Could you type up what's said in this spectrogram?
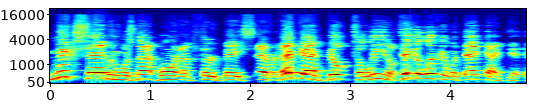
Nick Saban was not born on third base ever. That guy built Toledo. Take a look at what that guy did.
